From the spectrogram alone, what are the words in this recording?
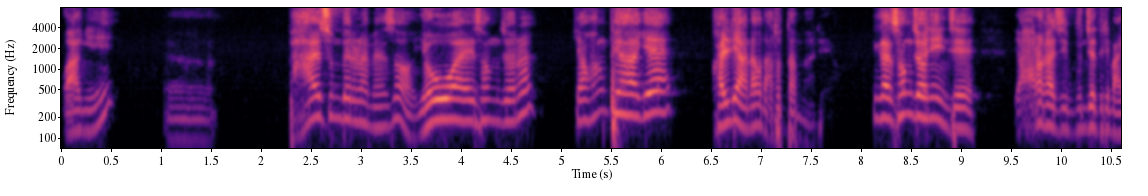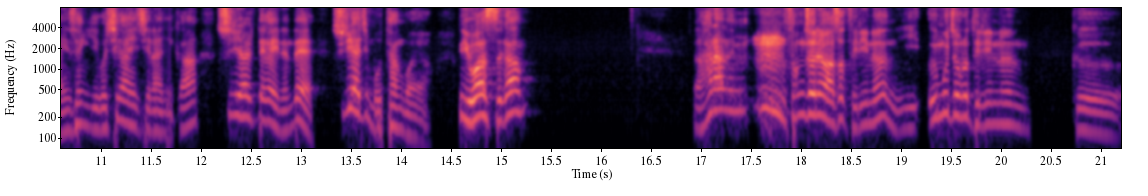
왕이 어, 바알 숭배를 하면서 여호와의 성전을 그냥 황폐하게 관리 안 하고 놔뒀단 말이에요. 그러니까 성전이 이제 여러 가지 문제들이 많이 생기고 시간이 지나니까 수리할 때가 있는데 수리하지 못한 거예요. 요아스가 하나님 성전에 와서 드리는 이 의무적으로 드리는 그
